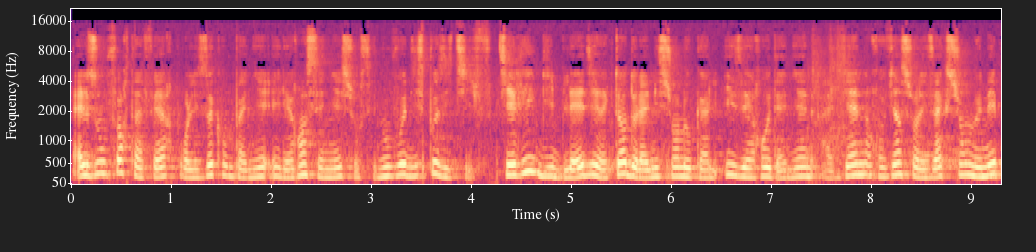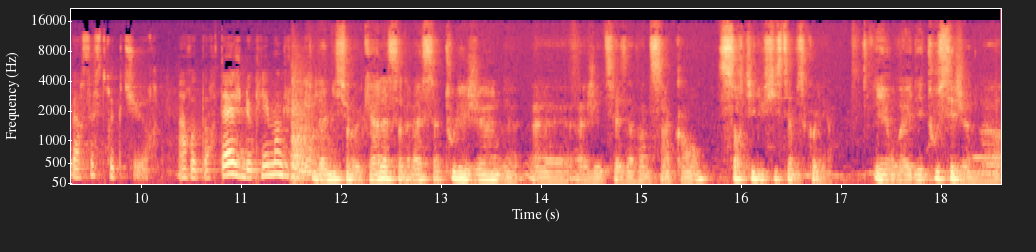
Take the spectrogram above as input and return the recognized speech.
elles ont fort à faire pour les accompagner et les renseigner sur ces nouveaux dispositifs. Thierry Guiblet, directeur de la mission locale iséro-danienne à Vienne, revient sur les actions menées par sa structure. Un reportage de Clément Grillet. La mission locale s'adresse à tous les jeunes euh, âgés de 16 à 25 ans sortis du système scolaire. Et on va aider tous ces jeunes-là,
